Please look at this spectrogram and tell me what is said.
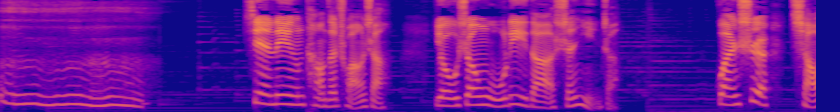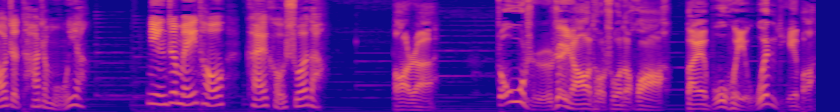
嗯，县令躺在床上，有声无力的呻吟着。管事瞧着他这模样，拧着眉头开口说道：“大人，周芷这丫头说的话，该不会有问题吧？”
